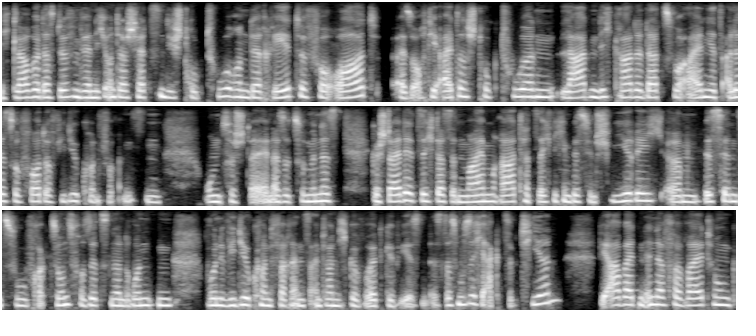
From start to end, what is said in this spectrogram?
ich glaube, das dürfen wir nicht unterschätzen. Die Strukturen der Räte vor Ort, also auch die Altersstrukturen, laden nicht gerade dazu ein, jetzt alles sofort auf Videokonferenzen umzustellen. Also zumindest gestaltet sich das in meinem Rat tatsächlich ein bisschen schwierig, ähm, bis hin zu Fraktionsvorsitzendenrunden, wo eine Videokonferenz einfach nicht gewollt gewesen ist. Das muss ich akzeptieren. Wir arbeiten in der Verwaltung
